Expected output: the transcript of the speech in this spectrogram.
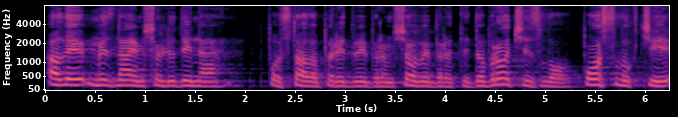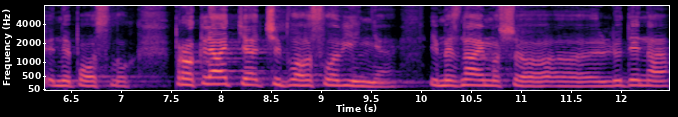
Але ми знаємо, що людина постала перед вибором, що вибрати: добро чи зло, послух чи непослух, прокляття чи благословіння. І ми знаємо, що е, людина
